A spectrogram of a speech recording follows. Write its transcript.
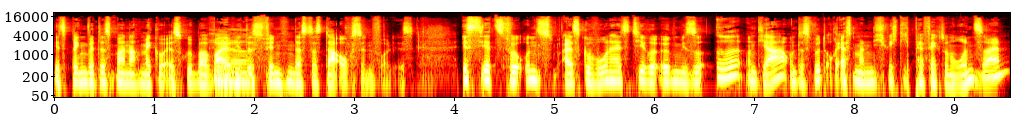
Jetzt bringen wir das mal nach macOS rüber, weil Ja. wir das finden, dass das da auch sinnvoll ist. Ist jetzt für uns als Gewohnheitstiere irgendwie so, äh, und ja, und das wird auch erstmal nicht richtig perfekt und rund sein,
